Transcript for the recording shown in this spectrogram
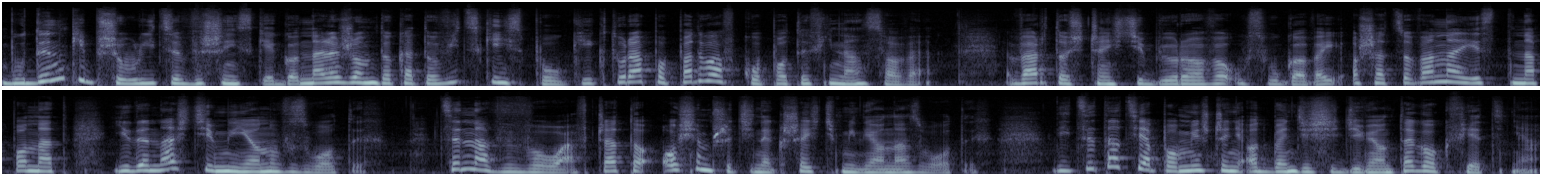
Budynki przy ulicy Wyszyńskiego należą do katowickiej spółki, która popadła w kłopoty finansowe. Wartość części biurowo-usługowej oszacowana jest na ponad 11 milionów złotych. Cena wywoławcza to 8,6 miliona złotych. Licytacja pomieszczeń odbędzie się 9 kwietnia.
